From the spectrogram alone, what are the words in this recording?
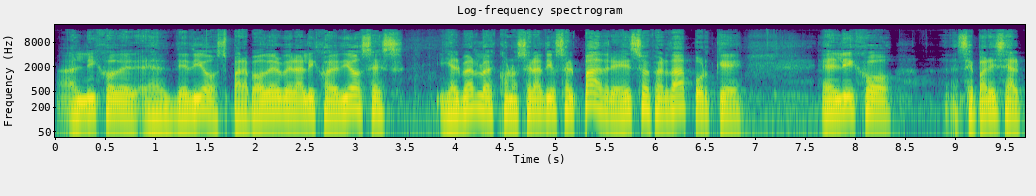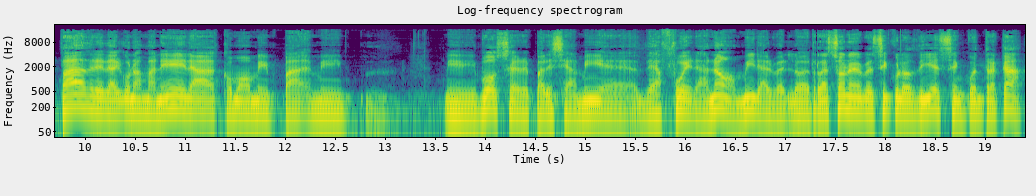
al Hijo de, Dios, para poder ver al Hijo de Dios es, y el verlo es conocer a Dios el Padre. Eso es verdad porque el Hijo se parece al Padre de alguna manera, como mi, mi, mi voz se parece a mí eh, de afuera. No, mira, la razón en el versículo 10 se encuentra acá.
